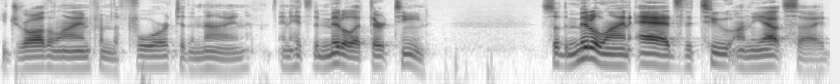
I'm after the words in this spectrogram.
you draw the line from the 4 to the 9, and it hits the middle at 13. So the middle line adds the 2 on the outside.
